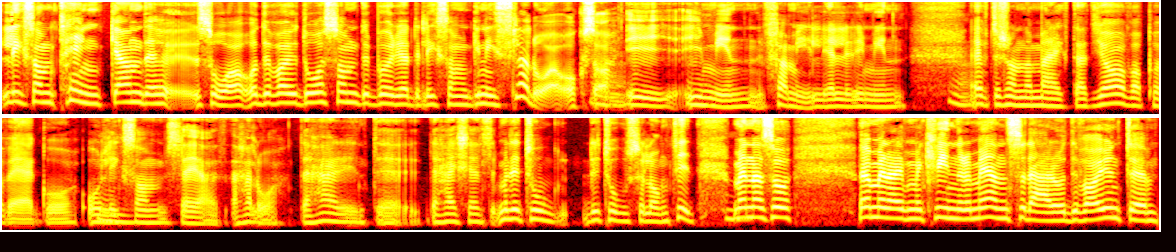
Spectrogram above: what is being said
liksom tänkande så. Och det var ju då som det började liksom gnissla då också i, i min familj. Eller i min, Eftersom de märkte att jag var på väg att och liksom säga, hallå, det här är inte, det här känns... Men det tog, det tog så lång tid. Men alltså, jag menar med kvinnor och män sådär, och det var ju inte...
